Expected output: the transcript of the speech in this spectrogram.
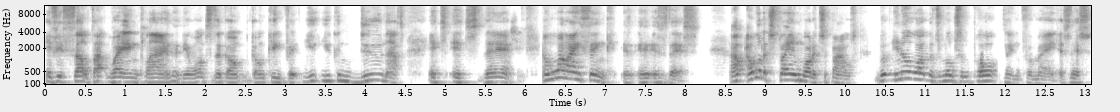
if you felt that way inclined and you wanted to go, go and keep it, you, you can do that. It's it's there. And what I think is, is this. I, I will explain what it's about. But you know what? The most important thing for me is this.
